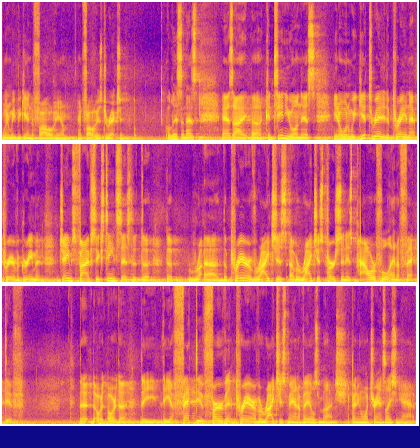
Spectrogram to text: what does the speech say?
when we begin to follow Him and follow His direction. Well, listen, as, as I uh, continue on this, you know, when we get ready to pray in that prayer of agreement, James 5.16 says that the, the, uh, the prayer of righteous of a righteous person is powerful and effective. The, the, or, or the, the, the effective, fervent prayer of a righteous man avails much, depending on what translation you have.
